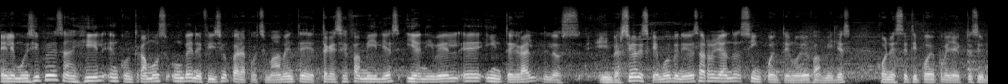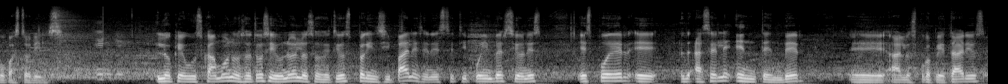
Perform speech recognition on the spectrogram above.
En el municipio de San Gil encontramos un beneficio para aproximadamente 13 familias y a nivel eh, integral de las inversiones que hemos venido desarrollando, 59 familias con este tipo de proyectos silvopastoriles. Lo que buscamos nosotros y uno de los objetivos principales en este tipo de inversiones es poder eh, hacerle entender eh, a los propietarios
